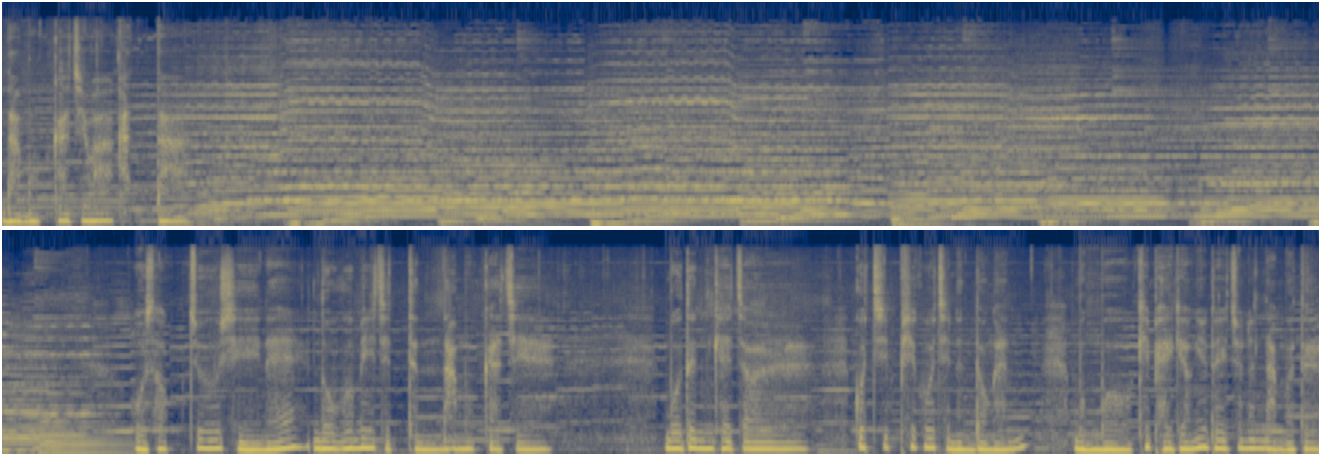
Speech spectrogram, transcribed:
나뭇가지와 같다. 오석주 시인의 녹음이 짙은 나뭇가지. 모든 계절 꽃이 피고 지는 동안 묵묵히 배경이 돼주는 나무들.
